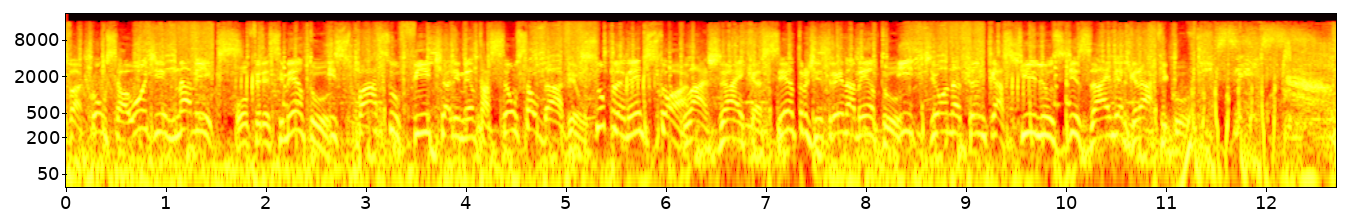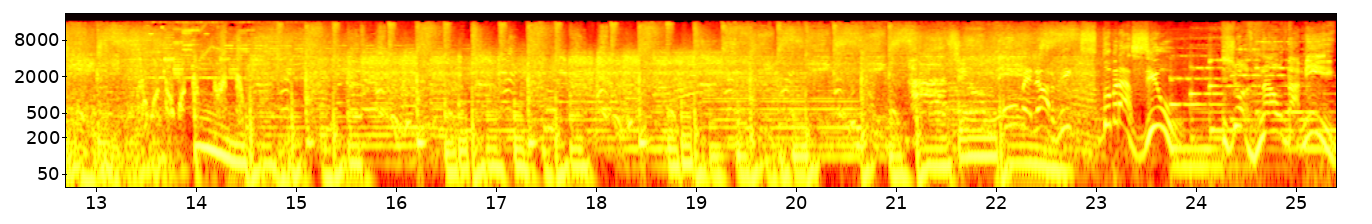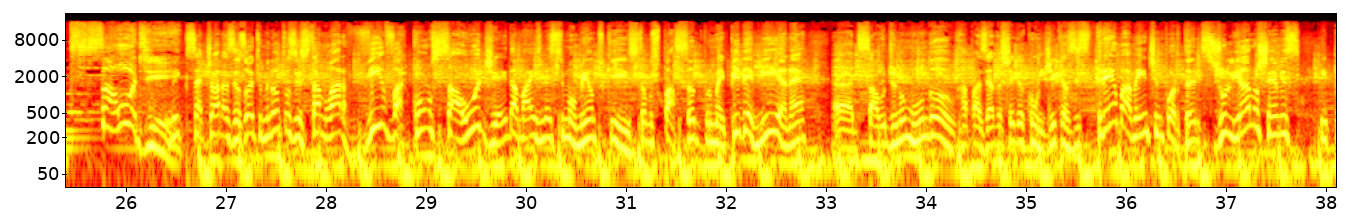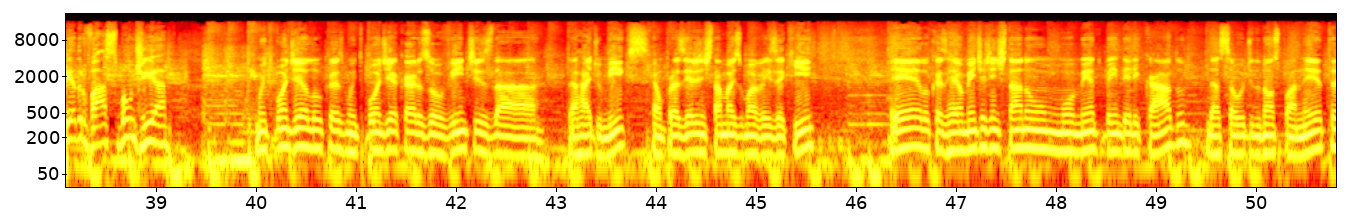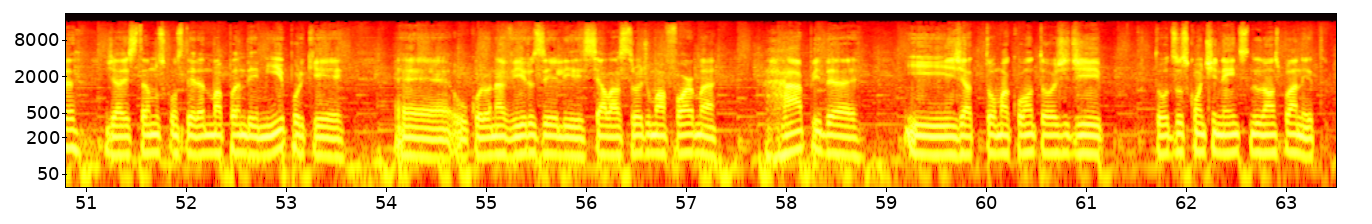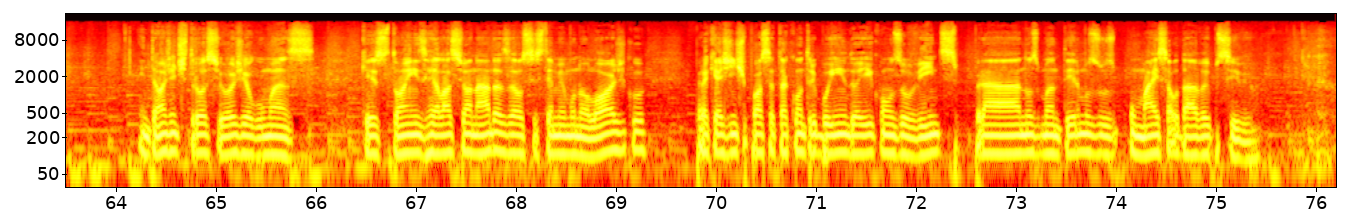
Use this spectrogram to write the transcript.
Viva com saúde na Mix. Oferecimento Espaço Fit Alimentação Saudável. Suplement Store. Lajaica Centro de Treinamento e Jonathan Castilhos Designer Gráfico. O melhor mix do Brasil. Jornal da Mix. Saúde. Mix 7 horas 18 minutos está no ar. Viva com saúde. Ainda mais nesse momento que estamos passando por uma epidemia, né? Uh, de saúde no mundo. Rapaziada, chega com dicas extremamente importantes. Juliano Chemes e Pedro Vaz, bom dia. Muito bom dia, Lucas. Muito bom dia, caros ouvintes da, da Rádio Mix. É um prazer a gente estar mais uma vez aqui. É, Lucas, realmente a gente está num momento bem delicado da saúde do nosso planeta. Já estamos considerando uma pandemia porque é, o coronavírus ele se alastrou de uma forma rápida e já toma conta hoje de todos os continentes do nosso planeta. Então a gente trouxe hoje algumas questões relacionadas ao sistema imunológico para que a gente possa estar tá contribuindo aí com os ouvintes para nos mantermos os, o mais saudável possível.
